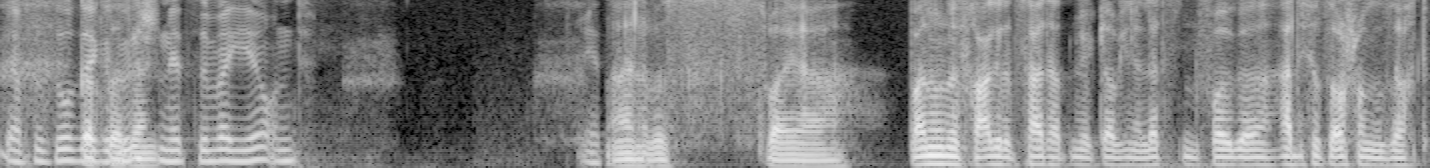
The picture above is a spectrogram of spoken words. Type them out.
Wir haben es uns so sehr gewünscht und jetzt sind wir hier und jetzt. Nein, aber es war ja, war nur eine Frage der Zeit, hatten wir, glaube ich, in der letzten Folge, hatte ich das auch schon gesagt.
